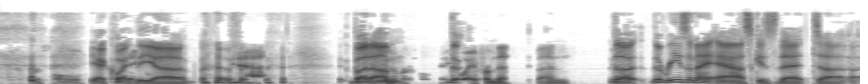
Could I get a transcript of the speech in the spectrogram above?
universal. yeah, quite the. Uh, yeah. But um, universal takeaway the, from this, Ben. The know. the reason I ask is that uh,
